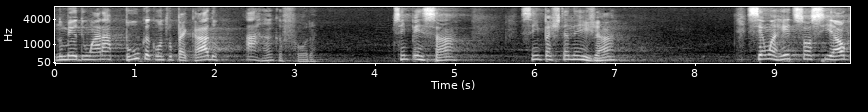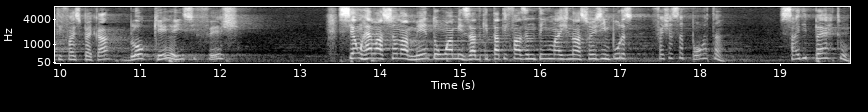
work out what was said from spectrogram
no meio de uma arapuca contra o pecado, arranca fora, sem pensar sem pestanejar. Se é uma rede social que te faz pecar, bloqueia isso e fecha. Se é um relacionamento ou uma amizade que está te fazendo ter imaginações impuras, fecha essa porta. Sai de perto.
